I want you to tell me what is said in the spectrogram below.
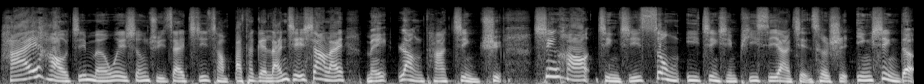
还好金门卫生局在机场把他给拦截下来，没让他进去。幸好紧急送医进行 PCR 检测是阴性的。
